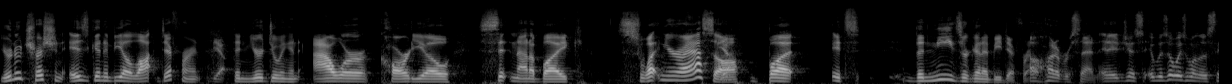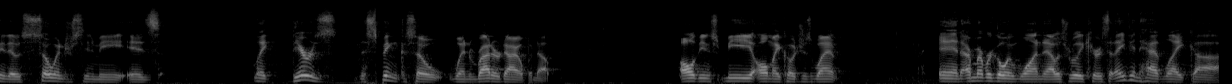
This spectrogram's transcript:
your nutrition is going to be a lot different Yeah. than you're doing an hour cardio, sitting on a bike, sweating your ass off, yeah. but it's the needs are going to be different. A hundred percent. And it just it was always one of those things that was so interesting to me is like there's the spin so when Ride or Die opened up, all the me, all my coaches went and I remember going one and I was really curious and I even had like uh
